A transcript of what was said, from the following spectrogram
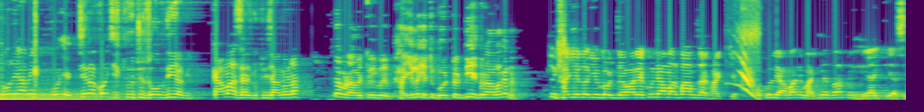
তোরে আমি যেটা কইছি তুই একটু জলদি আমি কাম আছে আজকে তুই জানো না? তারপরে আমি তুই খাইয়ে লই একটু গোট টোট দিয়ে এবার লাগে না? তুই খাইয়ে লইয়ে গড় দেও আর একুলে আমার বাম যায় ভাইকে। ওকুলে আমার মাইয়ের বাপ হে আইতে আছে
